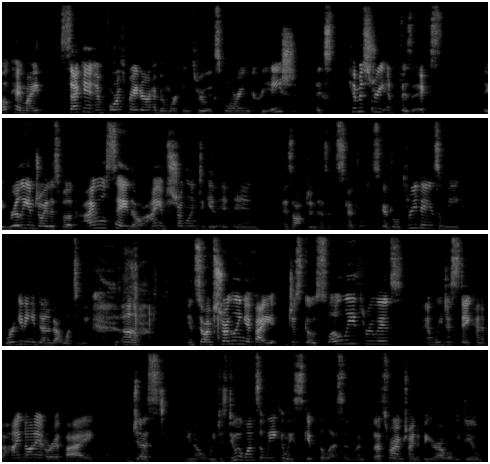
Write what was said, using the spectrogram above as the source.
Okay, my second and fourth grader have been working through exploring creation, ex- chemistry, and physics. They really enjoy this book. I will say though, I am struggling to get it in as often as it's scheduled. It's scheduled three days a week. We're getting it done about once a week. Um, and so I'm struggling if I just go slowly through it and we just stay kind of behind on it, or if I just, you know, we just do it once a week and we skip the lessons. I'm, that's where I'm trying to figure out what we do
